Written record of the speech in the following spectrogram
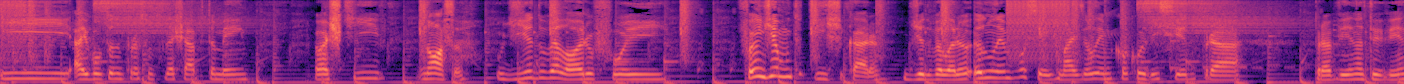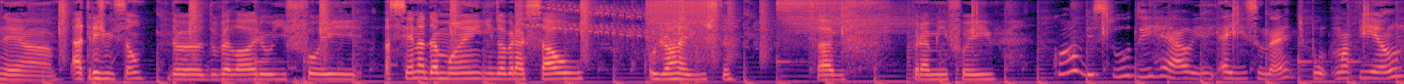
E aí voltando pro assunto da Chape também, eu acho que, nossa, o dia do velório foi. Foi um dia muito triste, cara. O dia do velório. Eu, eu não lembro vocês, mas eu lembro que eu acordei cedo pra, pra ver na TV, né, a, a transmissão do, do velório e foi a cena da mãe indo abraçar o, o jornalista, sabe? Pra mim foi. Quão absurdo e irreal é isso, né? Tipo, um avião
